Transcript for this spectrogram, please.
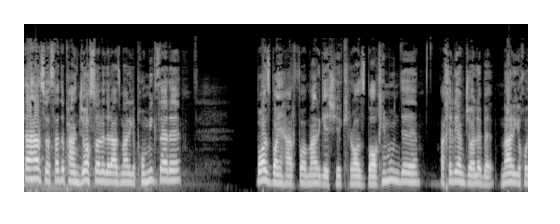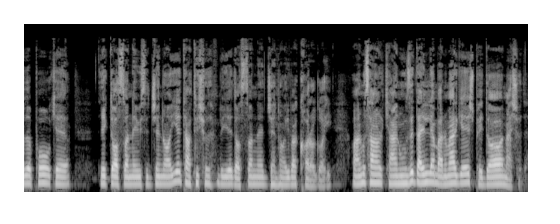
در هر صورت 150 ساله داره از مرگ پو میگذره. باز با این حرفا مرگش یک راز باقی مونده و خیلی هم جالبه. مرگ خود پو که یک داستان نویس جنایی تبدیل شده به یه داستان جنایی و کاراگاهی. و هنوز هر که هنوزه دلیل برای مرگش پیدا نشده.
